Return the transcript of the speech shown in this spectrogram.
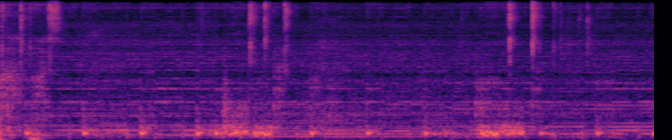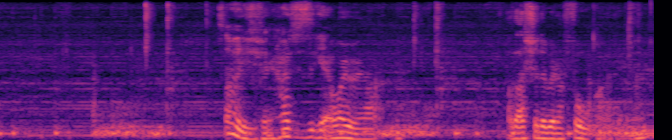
Ah, nice. Some of you think, how does he get away with that? Oh, that should have been a full kind of thing,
